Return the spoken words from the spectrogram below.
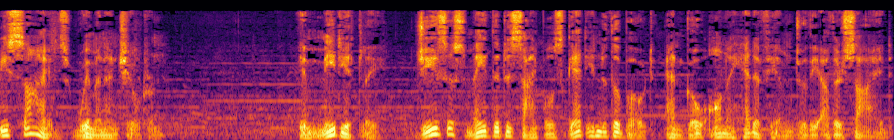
besides women and children. Immediately Jesus made the disciples get into the boat and go on ahead of him to the other side,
